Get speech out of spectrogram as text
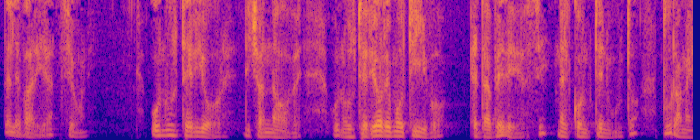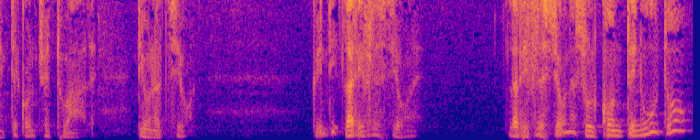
delle varie azioni. Un ulteriore, 19, un ulteriore motivo è da vedersi nel contenuto puramente concettuale di un'azione. Quindi la riflessione, la riflessione sul contenuto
